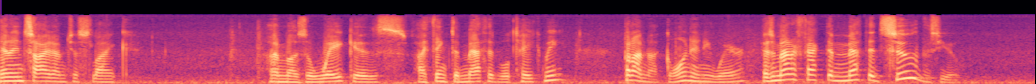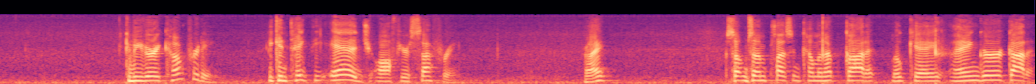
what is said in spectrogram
And inside I'm just like, I'm as awake as I think the method will take me, but I'm not going anywhere. As a matter of fact, the method soothes you. It can be very comforting. It can take the edge off your suffering. Right? Something's unpleasant coming up, got it. Okay, anger, got it.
